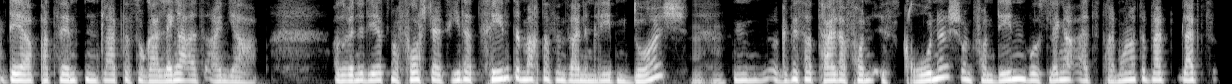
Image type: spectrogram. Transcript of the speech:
der Patienten bleibt das sogar länger als ein Jahr. Also wenn du dir jetzt mal vorstellst, jeder Zehnte macht das in seinem Leben durch. Mhm. Ein gewisser Teil davon ist chronisch und von denen, wo es länger als drei Monate bleibt, bleibt es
